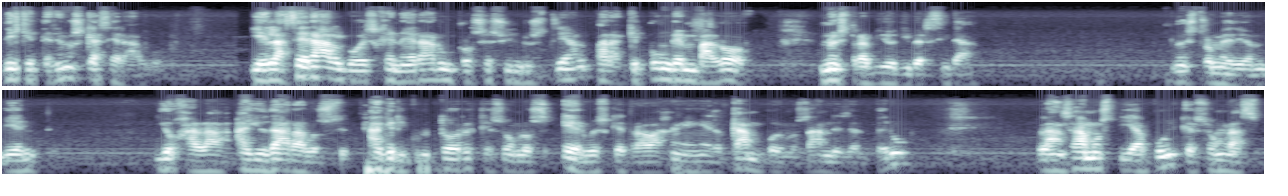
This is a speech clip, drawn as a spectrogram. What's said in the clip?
Dije, tenemos que hacer algo. Y el hacer algo es generar un proceso industrial para que ponga en valor nuestra biodiversidad, nuestro medio ambiente y ojalá ayudar a los agricultores que son los héroes que trabajan en el campo en los Andes del Perú. Lanzamos Tiapuy, que son las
